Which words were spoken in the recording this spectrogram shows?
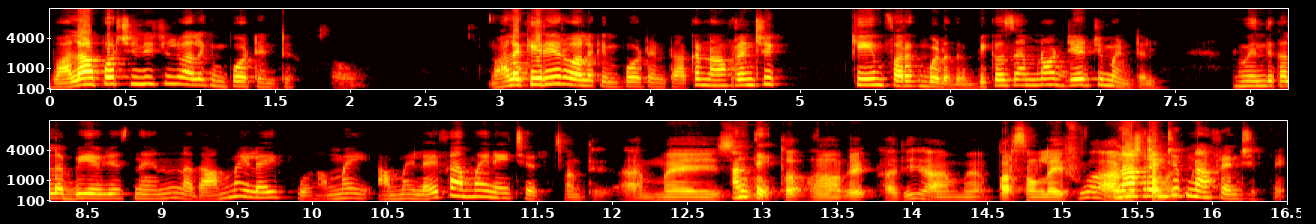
వాళ్ళ ఆపర్చునిటీలు వాళ్ళకి ఇంపార్టెంట్ వాళ్ళ కెరీర్ వాళ్ళకి ఇంపార్టెంట్ అక్కడ నా ఫ్రెండ్షిప్కి ఏం ఫరక్ పడదు బికాజ్ ఐఎమ్ నాట్ జడ్జిమెంటల్ నువ్వు ఎందుకు అలా బిహేవ్ చేస్తున్నాను నాది అమ్మాయి లైఫ్ అమ్మాయి అమ్మాయి లైఫ్ అమ్మాయి నేచర్ అంతే. అమ్మాయి అంతే. అది పర్సనల్ లైఫ్ నా ఫ్రెండ్షిప్ నా ఫ్రెండ్షిప్పే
